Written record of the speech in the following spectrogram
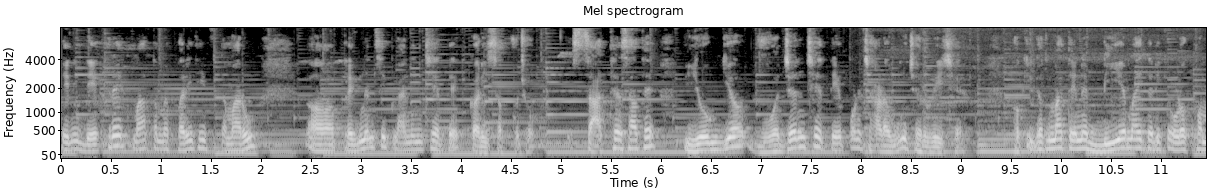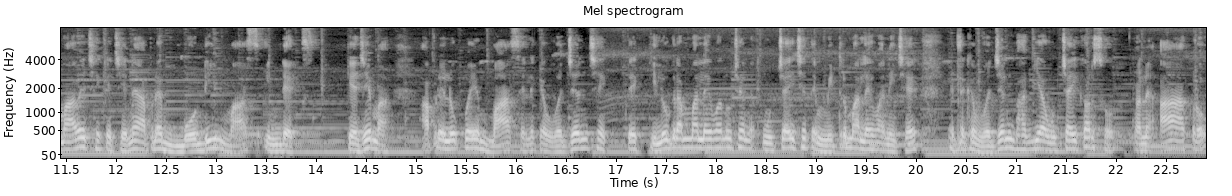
તેની દેખરેખમાં તમે ફરીથી તમારું પ્રેગ્નન્સી પ્લાનિંગ છે તે કરી શકો છો. સાથે સાથે યોગ્ય વજન છે તે પણ જાળવવું જરૂરી છે. હકીકતમાં તેને બીએમઆઈ તરીકે ઓળખવામાં આવે છે કે જેને આપણે બોડી માસ ઇન્ડેક્સ કે જેમાં આપણે લોકોએ માસ એટલે કે વજન છે તે કિલોગ્રામમાં લેવાનું છે અને ઊંચાઈ છે તે મીટરમાં લેવાની છે. એટલે કે વજન ભાગ્યા ઊંચાઈ કરશો અને આ આંકડો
